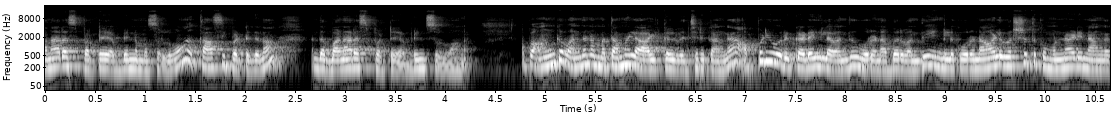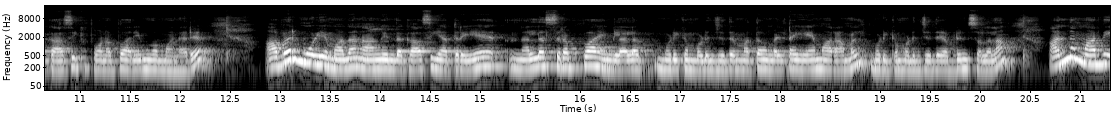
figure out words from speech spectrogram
பனாரஸ் பட்டு அப்படின்னு நம்ம சொல்லுவோம். காசி பட்டுக்கு தான் அந்த பனாரஸ் பட்டு அப்படின்னு சொல்லுவாங்க. அப்போ அங்கே வந்து நம்ம தமிழ் ஆட்கள் வச்சுருக்காங்க. அப்படி ஒரு கடையில் வந்து ஒரு நபர் வந்து எங்களுக்கு ஒரு நாலு வருஷத்துக்கு முன்னாடி நாங்கள் காசிக்கு போனப்போ அறிமுகமானார். அவர் மூலியமாக தான் நாங்கள் இந்த காசி யாத்திரையை நல்ல சிறப்பாக எங்களால் முடிக்க முடிஞ்சது. மற்றவங்கள்ட்ட ஏமாறாமல் முடிக்க முடிஞ்சது அப்படின்னு சொல்லலாம். அந்த மாதிரி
